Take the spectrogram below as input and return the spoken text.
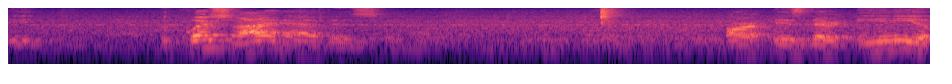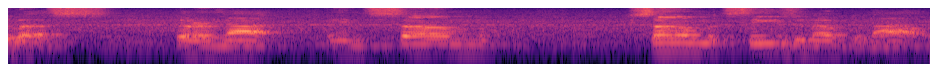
it, the question I have is, are is there any of us that are not in some some season of denial,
